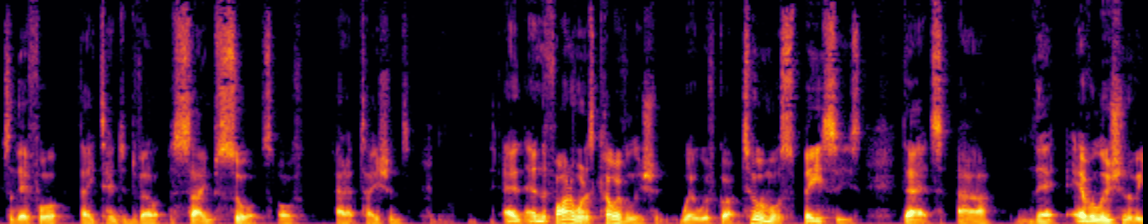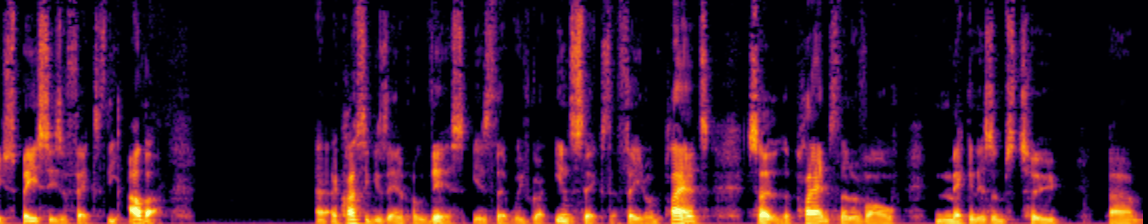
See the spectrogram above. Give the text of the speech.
so therefore they tend to develop the same sorts of adaptations. And and the final one is coevolution, where we've got two or more species that uh, the evolution of each species affects the other. A classic example of this is that we've got insects that feed on plants, so that the plants then evolve mechanisms to um,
